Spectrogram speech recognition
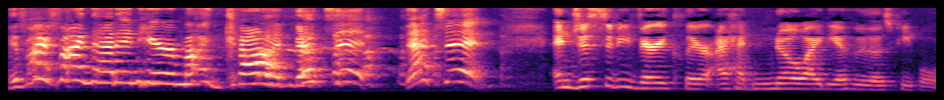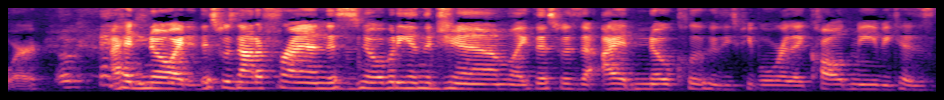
if I find that in here, my God, that's it. That's it. And just to be very clear, I had no idea who those people were. Okay. I had no idea. This was not a friend. This is nobody in the gym. Like this was. I had no clue who these people were. They called me because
